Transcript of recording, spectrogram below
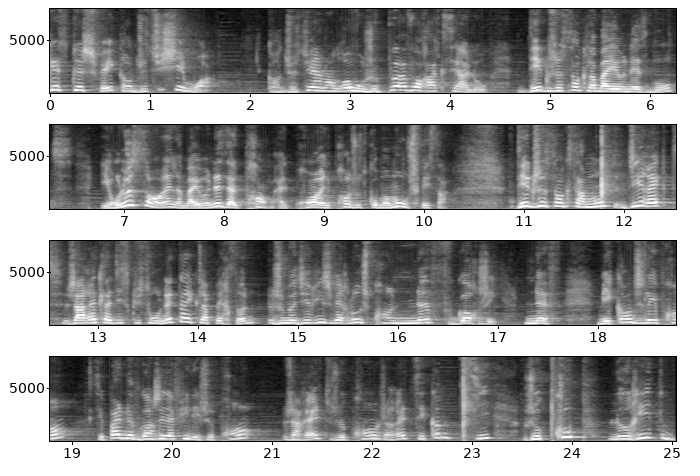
Qu'est-ce que je fais quand je suis chez moi, quand je suis à un endroit où je peux avoir accès à l'eau, dès que je sens que la mayonnaise monte, et on le sent, hein, la mayonnaise, elle prend, elle prend, elle prend jusqu'au moment où je fais ça. Dès que je sens que ça monte, direct, j'arrête la discussion honnête avec la personne, je me dirige vers l'eau, je prends neuf gorgées, neuf. Mais quand je les prends, c'est pas neuf gorgées d'affilée, je prends, j'arrête, je prends, j'arrête. C'est comme si je coupe le rythme,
